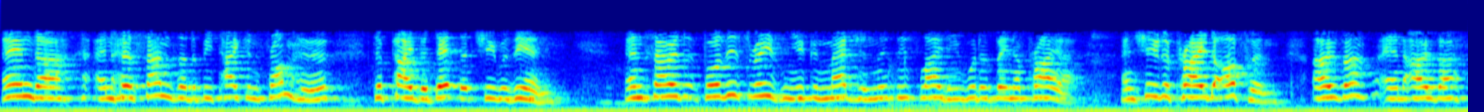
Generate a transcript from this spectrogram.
and uh, and her sons are to be taken from her to pay the debt that she was in. And so, for this reason, you can imagine that this lady would have been a prayer, and she'd have prayed often, over and over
